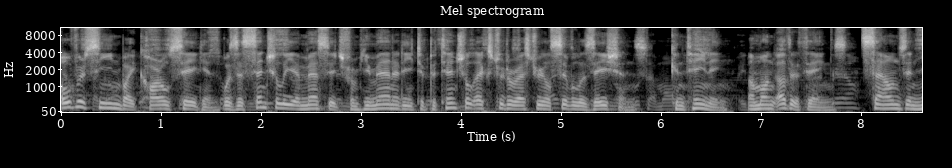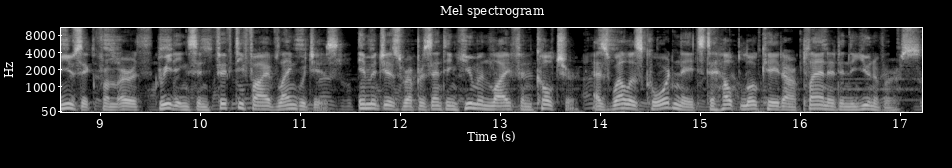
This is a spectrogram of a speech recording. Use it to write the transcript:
overseen by Carl Sagan, was essentially a message from humanity to potential extraterrestrial civilizations, containing, among other things, sounds and music from Earth, greetings in 55 languages, images representing human life and culture, as well as coordinates to help locate our planet in the universe.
